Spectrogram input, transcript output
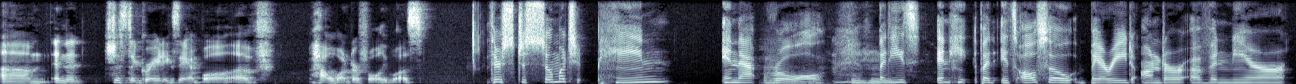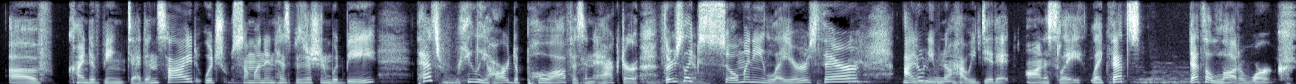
Um, and it's just a great example of how wonderful he was. There's just so much pain in that mm-hmm. role, Mm-hmm. but he's and he but it's also buried under a veneer of kind of being dead inside, which someone in his position would be. That's really hard to pull off as an actor. There's like mm-hmm. so many layers there. I don't even know mm-hmm. how he did it, honestly. Like that's that's a lot of work.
